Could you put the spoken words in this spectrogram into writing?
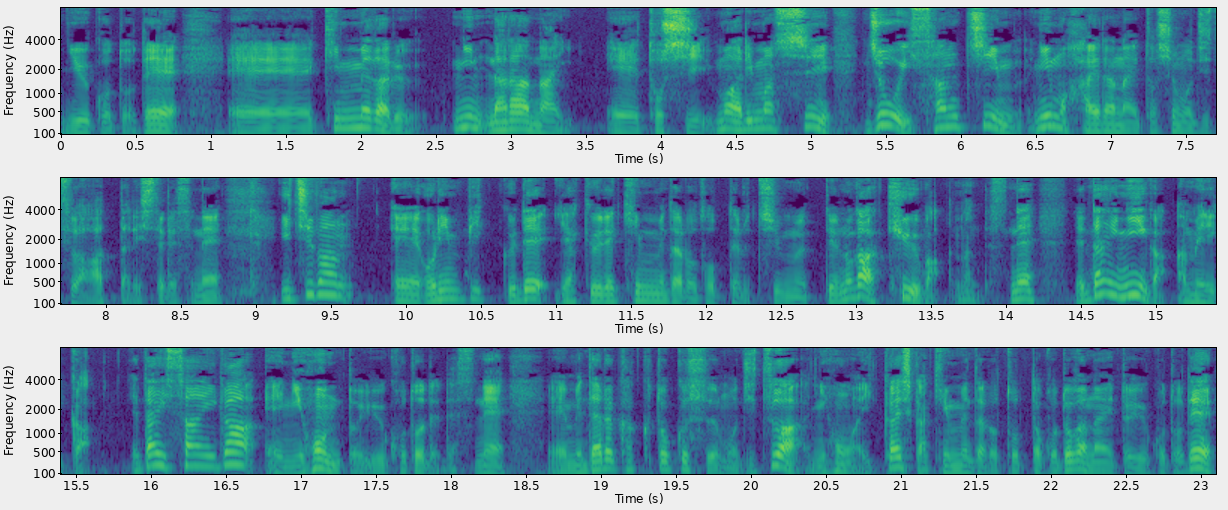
いうことで、えー、金メダルにならないえー、年もありますし、上位3チームにも入らない年も実はあったりしてですね、一番、えー、オリンピックで野球で金メダルを取ってるチームっていうのがキューバなんですね。で第2位がアメリカ。第3位が、日本ということでですね、えメダル獲得数も実は日本は1回しか金メダルを取ったことがないということで、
